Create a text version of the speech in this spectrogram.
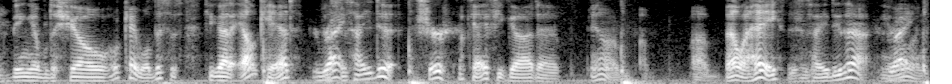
Right. being able to show, okay, well, this is, if you got an elk head, this Right. is how you do it. Sure. Okay, if you got a, you know, a, a bale of hay, this is how you do that. You Right. Know? And,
